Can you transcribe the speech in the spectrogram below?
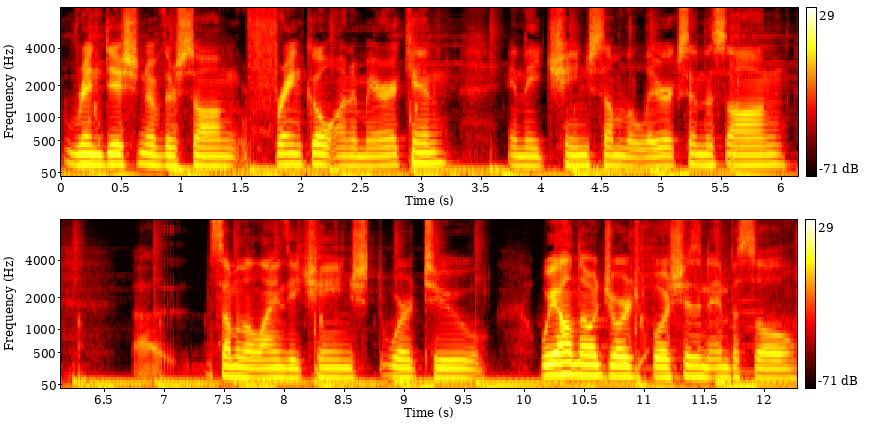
rendition of their song Franco Un American, and they changed some of the lyrics in the song. Uh, some of the lines they changed were to We all know George Bush is an imbecile.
